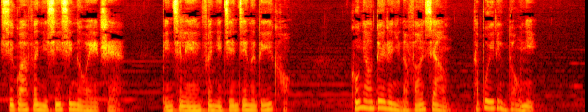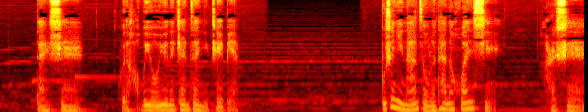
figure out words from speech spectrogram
西瓜分你心心的位置，冰淇淋分你尖尖的第一口，空调对着你的方向，它不一定懂你，但是会毫不犹豫的站在你这边。不是你拿走了他的欢喜，而是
